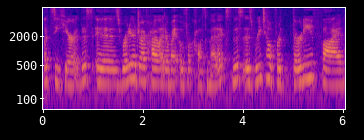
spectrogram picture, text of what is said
let's see here. This is Rodeo Drive Highlighter by Ofra Cosmetics. This is retailed for $35.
